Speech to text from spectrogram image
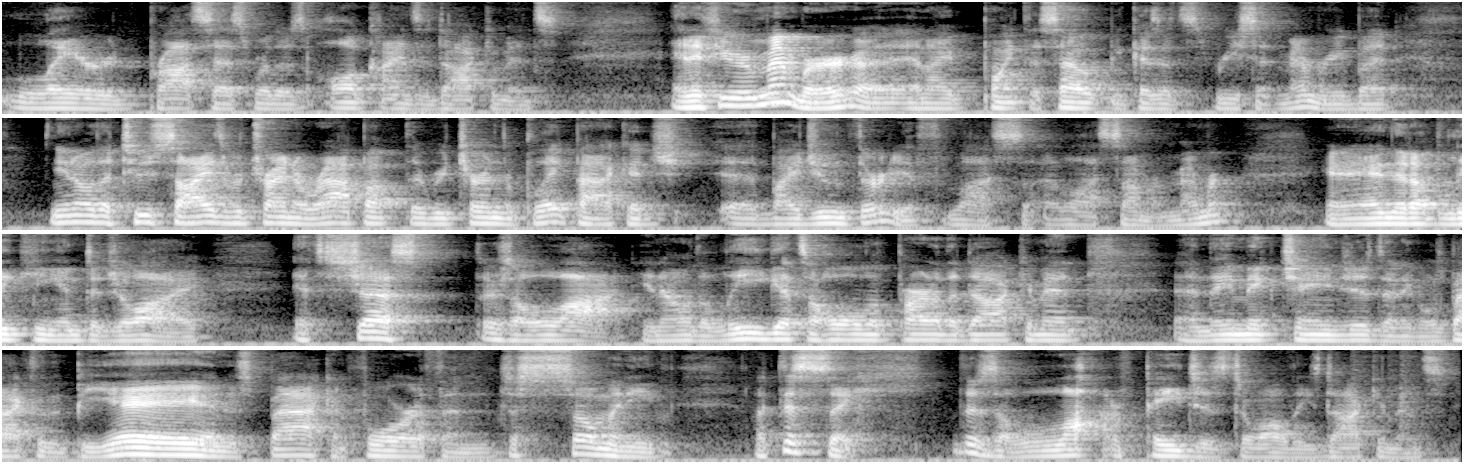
layered process where there's all kinds of documents. And if you remember, uh, and I point this out because it's recent memory, but you know the two sides were trying to wrap up the return to play package uh, by June 30th last uh, last summer. Remember, and it ended up leaking into July. It's just there's a lot. You know, the league gets a hold of part of the document and they make changes, and it goes back to the PA and it's back and forth and just so many. Like this is a there's a lot of pages to all these documents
